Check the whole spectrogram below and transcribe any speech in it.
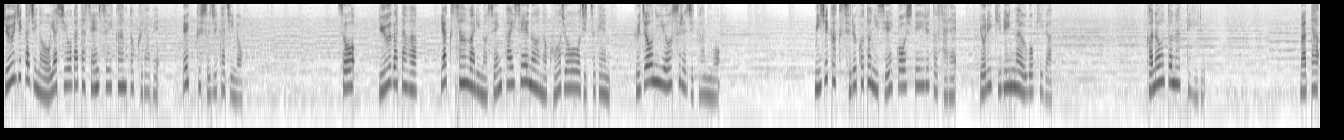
十字舵の親潮型潜水艦と比べ、X 字舵のそう、竜型は約3割の旋回性能の向上を実現、浮上に要する時間も短くすることに成功しているとされ、より機敏な動きが可能となっている。また、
